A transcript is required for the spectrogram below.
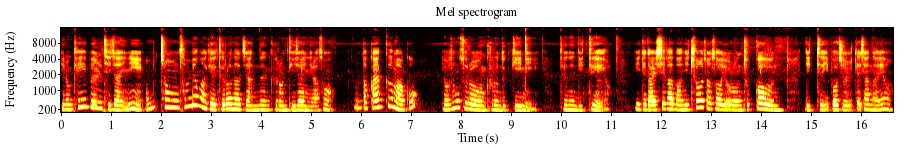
이런 케이블 디자인이 엄청 선명하게 드러나지 않는 그런 디자인이라서 좀 더 깔끔하고 여성스러운 그런 느낌이 드는 니트예요. 이제 날씨가 많이 추워져서 이런 두꺼운 니트 입어줄 때잖아요.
